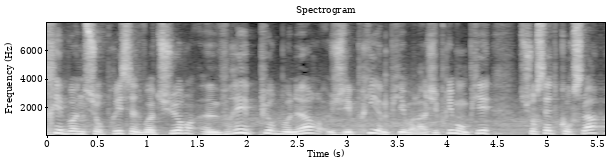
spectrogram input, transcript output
très bonne surprise cette voiture, un vrai pur bonheur. J'ai pris un pied, voilà, j'ai pris mon pied sur cette course-là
